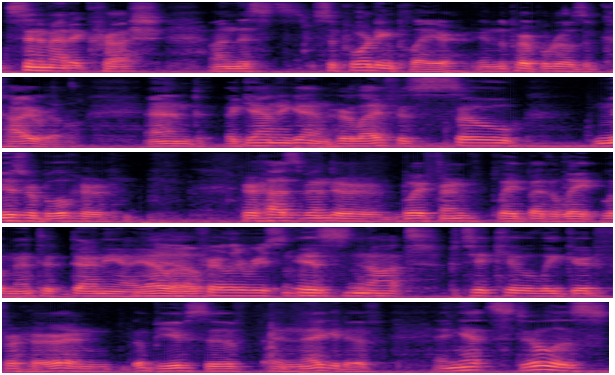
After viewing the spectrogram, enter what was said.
cinematic crush on this supporting player in The Purple Rose of Cairo. And again again, her life is so miserable. Her her husband or boyfriend, played by the late lamented Danny Aiello, Yeah, fairly recently, is yeah. not particularly good for her and abusive and negative, and yet still is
